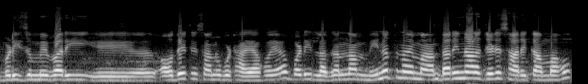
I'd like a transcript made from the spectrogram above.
ਬੜੀ ਜ਼ਿੰਮੇਵਾਰੀ ਅਹੁਦੇ ਤੇ ਸਾਨੂੰ ਬਿਠਾਇਆ ਹੋਇਆ। ਬੜੀ ਲਗਨ ਨਾਲ, ਮਿਹਨਤ ਨਾਲ, ਇਮਾਨਦਾਰੀ ਨਾਲ ਜਿਹੜੇ ਸਾਰੇ ਕੰਮ ਆ ਉਹ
